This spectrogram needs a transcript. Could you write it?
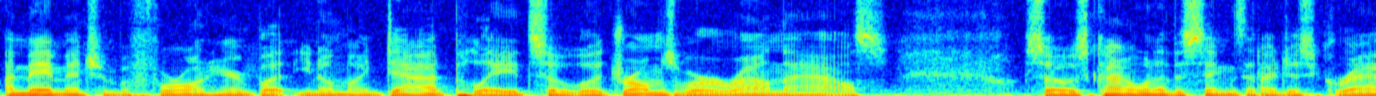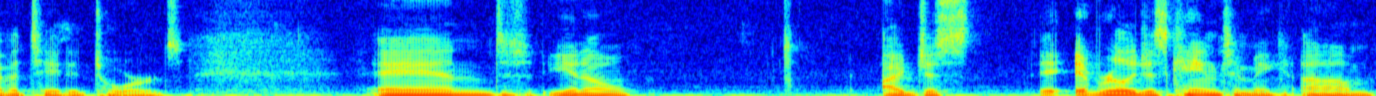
I may have mentioned before on here, but you know, my dad played, so the drums were around the house. So it was kind of one of those things that I just gravitated towards. And, you know, I just, it, it really just came to me. Um,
